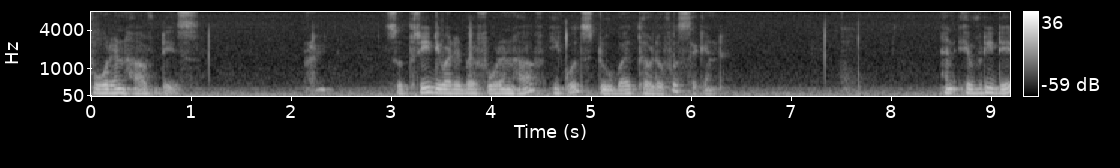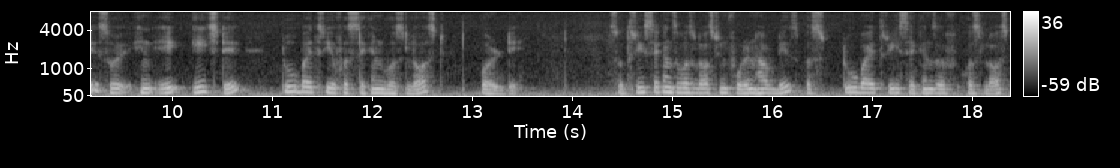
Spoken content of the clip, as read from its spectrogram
four and a half days right? So 3 divided by four and a half equals 2 by third of a second. And every day so in each day 2 by 3 of a second was lost per day. So 3 seconds was lost in four and a half days plus 2 by 3 seconds of was lost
